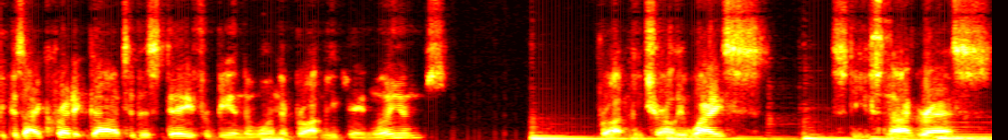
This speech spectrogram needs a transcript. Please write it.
Because I credit God to this day for being the one that brought me Jane Williams, brought me Charlie Weiss, Steve Snodgrass,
